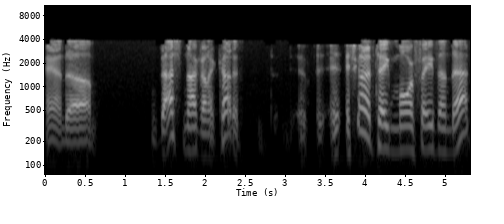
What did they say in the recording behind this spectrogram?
And uh, that's not going to cut it. It's going to take more faith than that.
